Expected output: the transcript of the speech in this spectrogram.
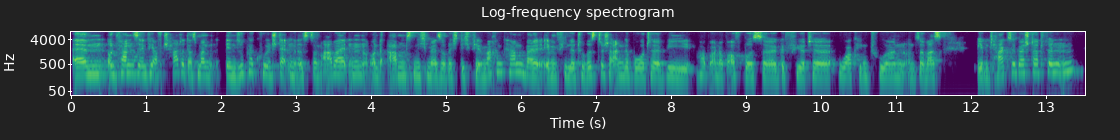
Ähm, und fanden es irgendwie oft schade, dass man in super coolen Städten ist zum Arbeiten und abends nicht mehr so richtig viel machen kann, weil eben viele touristische Angebote wie Hop-on-Hop-off-Busse, geführte Walking-Touren und sowas eben tagsüber stattfinden.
